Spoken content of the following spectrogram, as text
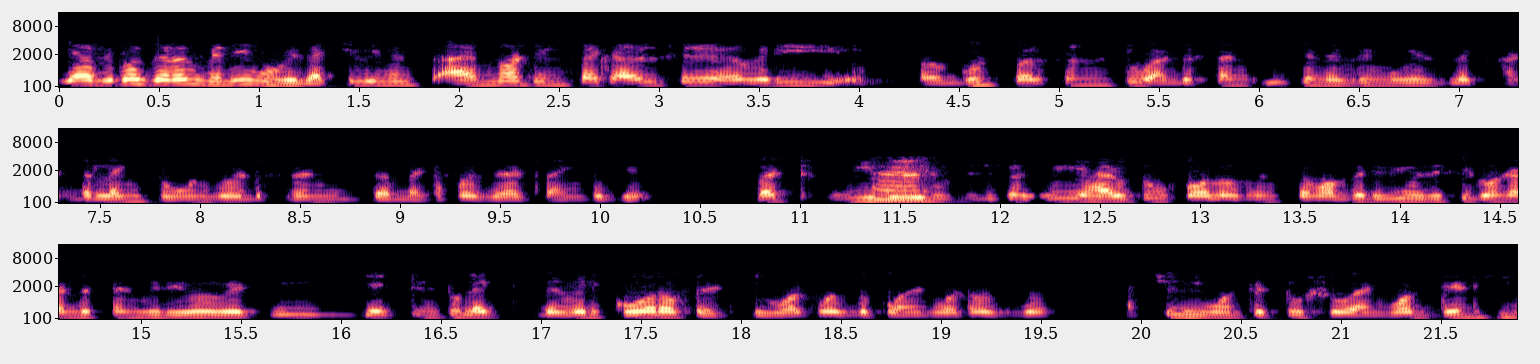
Yeah, because there are many movies. Actually, means I'm not. In fact, I will say a very a good person to understand each and every movie's like underlying tones or different the metaphors they are trying to give. But we Uh. read because we have to follow some of the reviews. If you don't understand, we review it. We get into like the very core of it. See what was the point? What was the actually he wanted to show, and what did he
